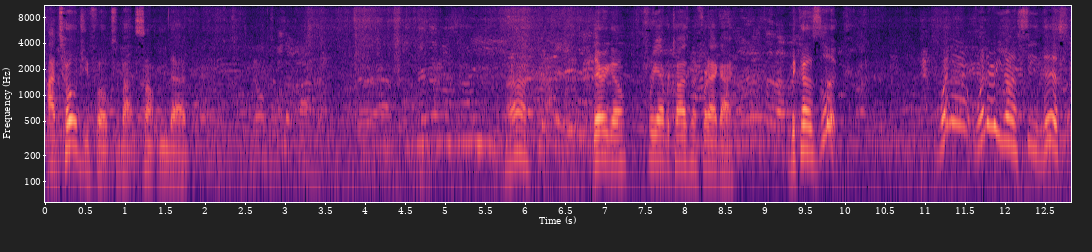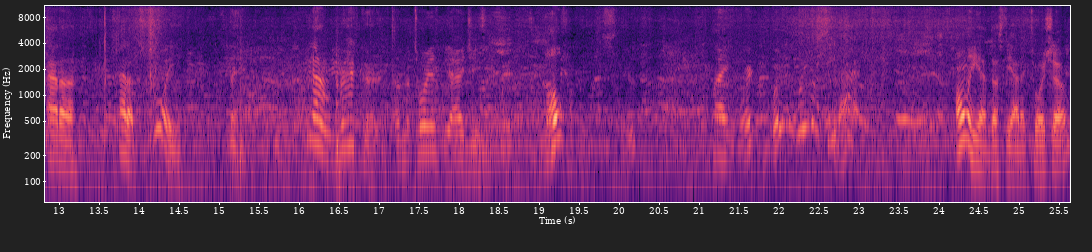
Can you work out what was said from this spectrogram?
I told you folks about something that Ah, there you go. Free advertisement for that guy. Because look, when are, when are you gonna see this at a at a toy thing? We got a record of Notorious B.I.G. Both of these, dude. Like, where, where, where are you gonna see that? Only at Dusty Attic Toy Show.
